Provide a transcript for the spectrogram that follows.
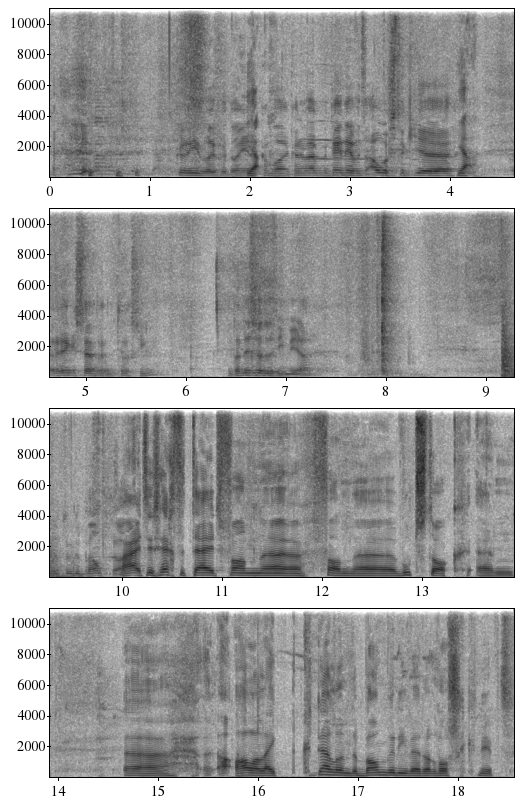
kunnen we hier wel even doen. Ja. Kunnen, we, kunnen we meteen even het oude stukje Ja, rekencentrum terugzien. Dat is er dus niet meer. De brand. Maar het is echt de tijd van, eh van eh, Woodstock en eh, allerlei knellende banden die werden losgeknipt.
